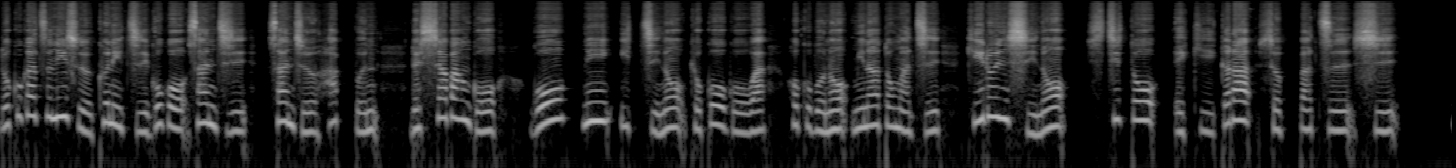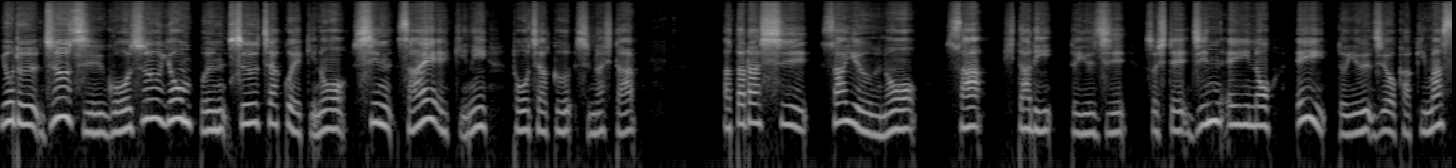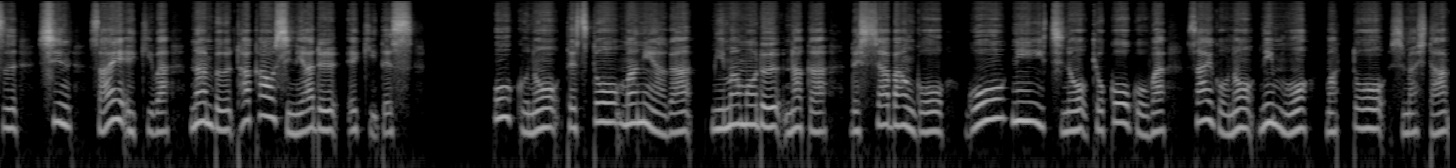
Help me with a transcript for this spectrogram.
6月29日午後3時38分、列車番号521の虚構号は北部の港町キルン市の七島駅から出発し、夜10時54分終着駅の新佐江駅に到着しました。新しい左右の左、左という字、そして陣営の A という字を書きます。新佐江駅は南部高尾市にある駅です。多くの鉄道マニアが見守る中、列車番号521の虚構号は最後の任務を全うしました。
